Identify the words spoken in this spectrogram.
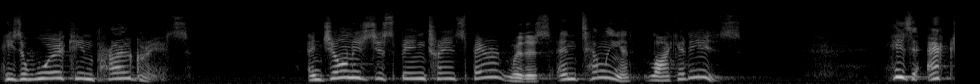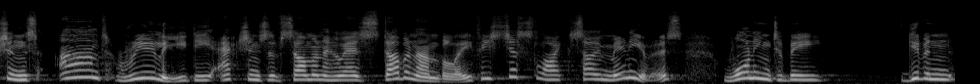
he's a work in progress. And John is just being transparent with us and telling it like it is. His actions aren't really the actions of someone who has stubborn unbelief. He's just like so many of us, wanting to be given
